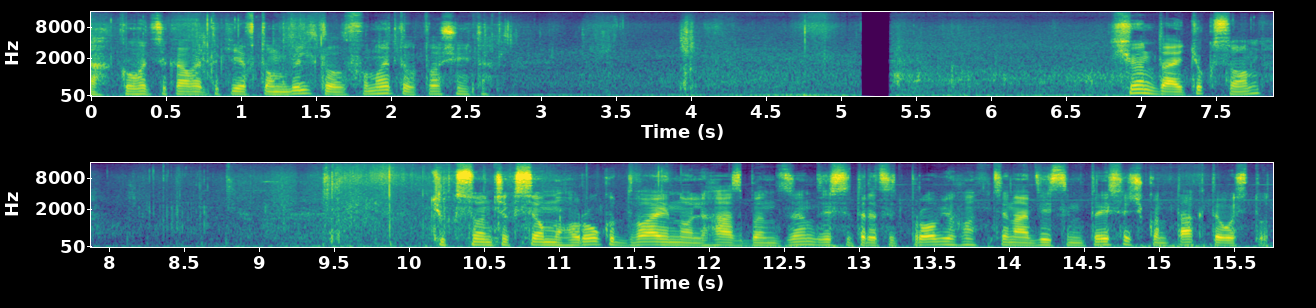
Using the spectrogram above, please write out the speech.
Так, кого цікавить такий автомобіль, телефонуйте, уточнюйте. Hyundai Tucson. Тюксончик 7 року, 2,0 газ бензин, 230 пробігу, ціна 8 тисяч, контакти ось тут.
